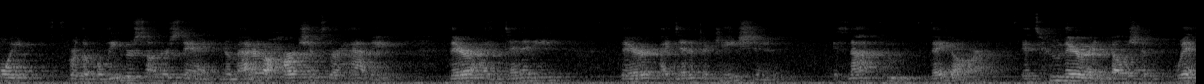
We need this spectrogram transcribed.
point for the believers to understand no matter the hardships they're having, their identity, their identification is not who they are, it's who they're in fellowship with.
